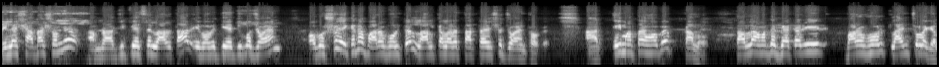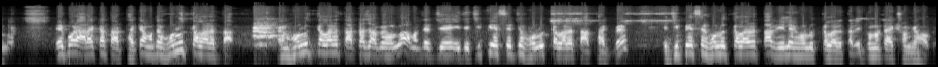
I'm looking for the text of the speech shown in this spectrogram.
রিলের সাদার সঙ্গে আমরা জিপিএস এর লাল তার এভাবে দিয়ে দিব জয়েন্ট অবশ্যই এখানে বারো ভোল্টের লাল কালারের তারটা এসে জয়েন্ট হবে। আর এই মাথায় হবে কালো। তাহলে আমাদের ব্যাটারির বারো ভোল্ট লাইন চলে গেল। এরপরে আরেকটা তার থাকে, আমাদের হলুদ কালারের তার। এখন হলুদ কালারের তারটা যাবে হলো আমাদের যে, এই যে জিপিএস এর যে হলুদ কালারের তার থাকবে জিপিএস এর হলুদ কালারের তার, রেলের হলুদ কালারের তার, এই দুটোটা একসঙ্গে হবে।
